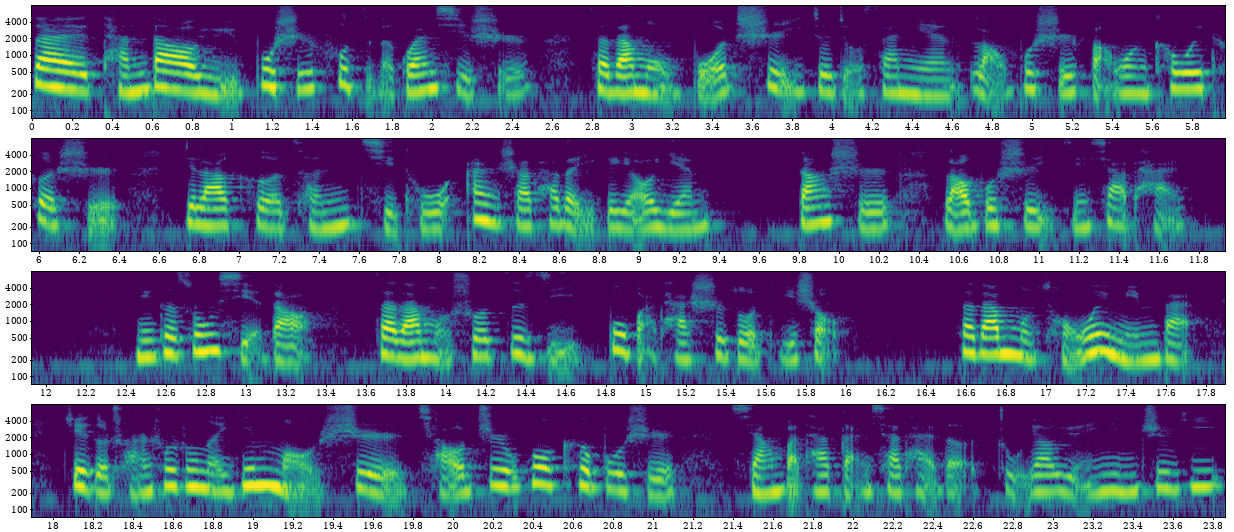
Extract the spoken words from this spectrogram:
在谈到与布什父子的关系时，萨达姆驳斥1993年老布什访问科威特时，伊拉克曾企图暗杀他的一个谣言。当时老布什已经下台。尼克松写道：“萨达姆说自己不把他视作敌手。萨达姆从未明白这个传说中的阴谋是乔治·沃克布什想把他赶下台的主要原因之一。”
